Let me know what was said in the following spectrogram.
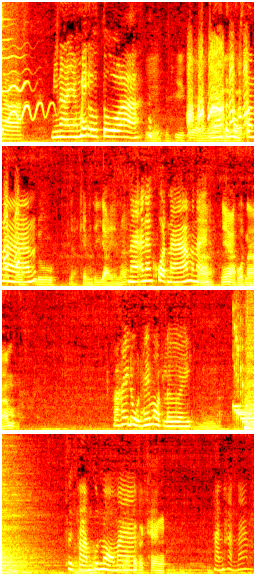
ยา มีนายังไม่รู้ตัว นี่วิธีก็ยังสนุกสนาน ดูเนี่ยเข็มที่ใหญ่นะไหนอันนั้นขวดน้ำอันไหนอะเนี่ยขวดน้ก็ให้ดูดให้หมดเลยำอืมศึกถามคุณหมอมา แล้วก็ตะแคงหันหันหน้ามา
